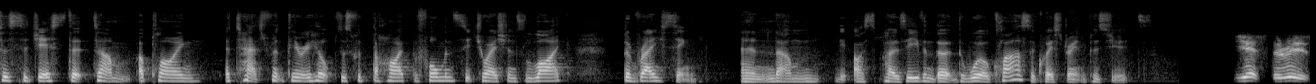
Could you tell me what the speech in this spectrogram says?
to suggest that um, applying attachment theory helps us with the high performance situations like the racing and um, I suppose even the, the world class equestrian pursuits? Yes, there is.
